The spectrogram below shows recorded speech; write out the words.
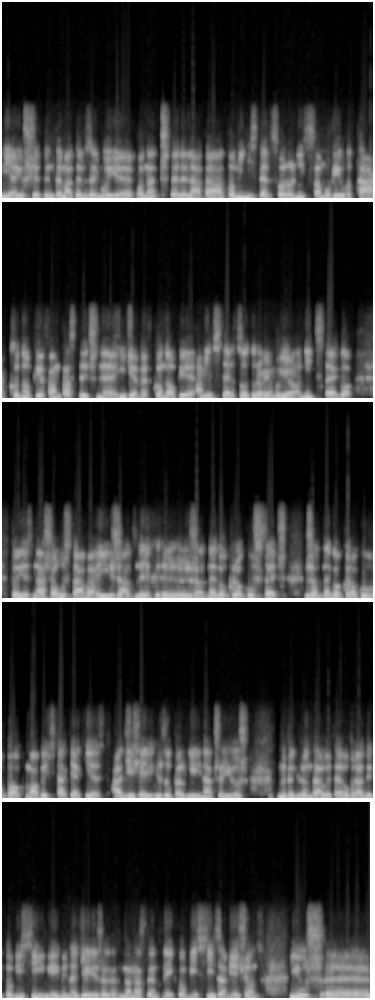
ja już się tym tematem zajmuję ponad 4 lata, to Ministerstwo Rolnictwa mówiło, tak, konopie fantastyczne, idziemy w konopie, a Ministerstwo Zdrowia mówiło, nic z tego, to jest nasza ustawa i żadnych, y, żadnego kroku wstecz, żadnego kroku w bok, ma być tak, jak jest. A dzisiaj zupełnie inaczej już wyglądały te obrady komisji i miejmy nadzieję, że na następnej komisji za miesiąc już e,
